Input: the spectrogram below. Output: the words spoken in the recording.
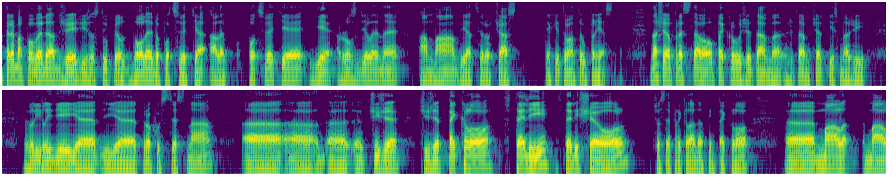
treba povedat, že Ježíš zastúpil dole do podsvetia, ale podsvetie je rozdelené a má viacero částí. Nech je to vám to úplně jasné. Naše představa o peklu, že tam, že tam čerti smaží zlí lidi je, je trochu scestná. Čiže, čiže peklo vtedy, vtedy Šeol, čo se prekládá tým peklo, mal, mal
